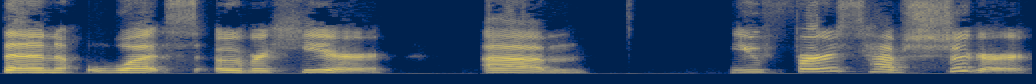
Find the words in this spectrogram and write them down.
than what's over here. Um, you first have sugar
